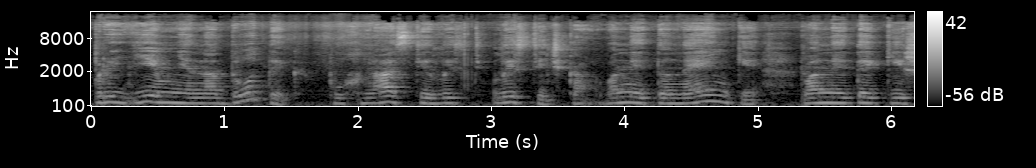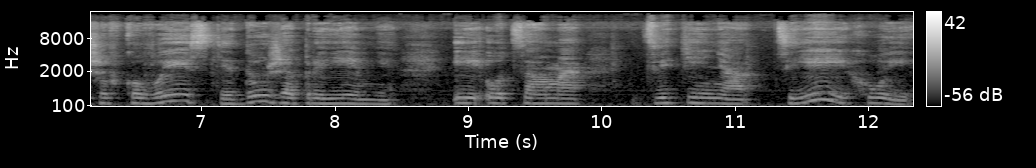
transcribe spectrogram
приємні на дотик пухнасті лист, листячка. Вони тоненькі, вони такі шовковисті, дуже приємні. І от саме цвітіння цієї хвої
